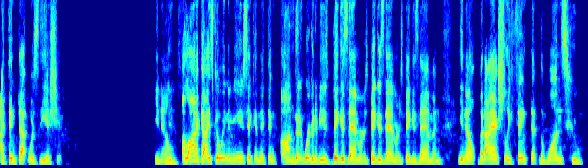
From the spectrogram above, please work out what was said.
I think that was the issue. You know, Yes. a lot of guys go into music and they think, "Oh, I'm gonna, we're gonna be as big as them, or as big as them, or as big as them," and you know. But I actually think that the ones who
